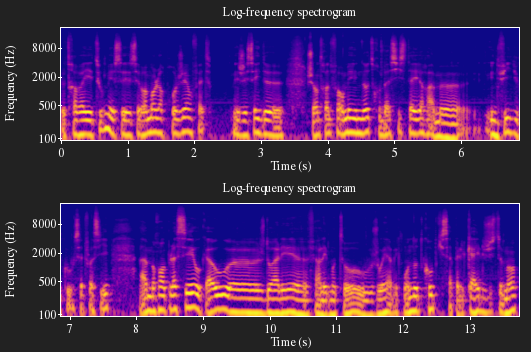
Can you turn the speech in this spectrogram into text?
le travail et tout, mais c'est vraiment leur projet en fait. Mais j'essaye de. Je suis en train de former une autre bassiste d'ailleurs, à me... une fille du coup, cette fois-ci, à me remplacer au cas où euh, je dois aller euh, faire les motos ou jouer avec mon autre groupe qui s'appelle Kyle justement.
